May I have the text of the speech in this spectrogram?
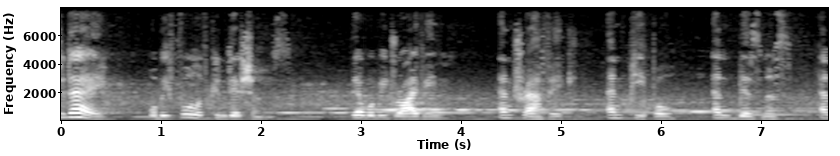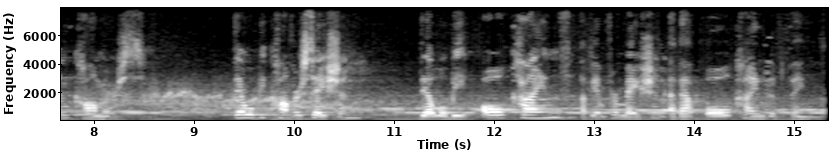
Today will be full of conditions there will be driving and traffic and people and business and commerce. There will be conversation. There will be all kinds of information about all kinds of things.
